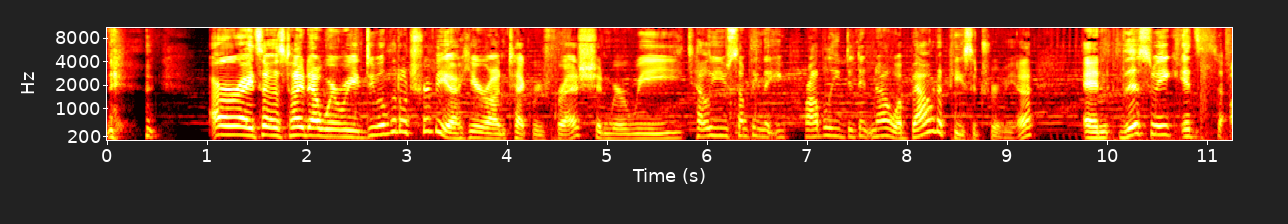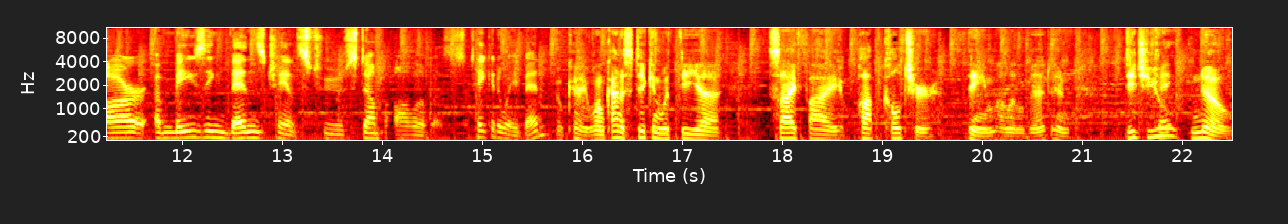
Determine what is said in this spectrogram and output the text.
All right, so it's time now where we do a little trivia here on Tech Refresh, and where we tell you something that you probably didn't know about a piece of trivia. And this week, it's our amazing Ben's chance to stump all of us. Take it away, Ben. Okay, well, I'm kind of sticking with the uh, sci-fi pop culture theme a little bit. And did you Okay. know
